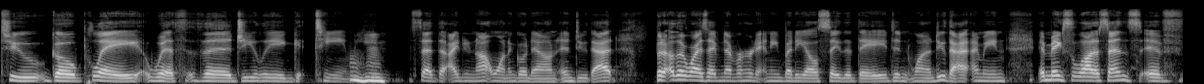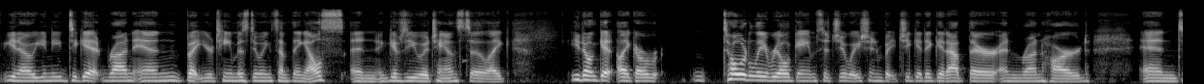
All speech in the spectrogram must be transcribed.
to go play with the G League team. Mm-hmm. He said that I do not want to go down and do that. But otherwise, I've never heard anybody else say that they didn't want to do that. I mean, it makes a lot of sense if, you know, you need to get run in, but your team is doing something else and it gives you a chance to like, you don't get like a totally real game situation, but you get to get out there and run hard. And,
